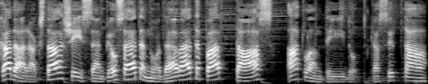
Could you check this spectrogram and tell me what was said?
Kādā rakstā šī senpilsēta nodēvēta par tās Atlantīdu, kas ir tā?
